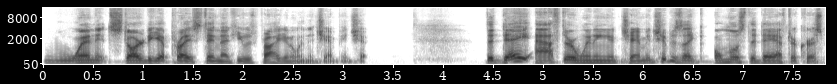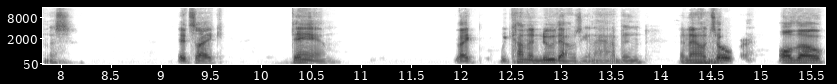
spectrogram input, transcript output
when it started to get priced in that he was probably going to win the championship. The day after winning a championship is like almost the day after Christmas. It's like, damn, like we kind of knew that was going to happen, and now it's mm-hmm. over. Although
